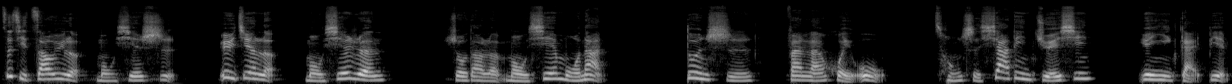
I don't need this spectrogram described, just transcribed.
自己遭遇了某些事，遇见了某些人，受到了某些磨难，顿时。幡然悔悟，从此下定决心，愿意改变。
